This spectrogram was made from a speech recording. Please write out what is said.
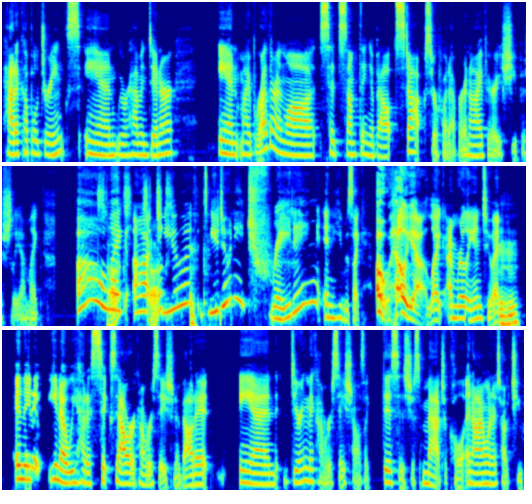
had a couple drinks, and we were having dinner. And my brother in law said something about stocks or whatever. And I very sheepishly, I'm like, Oh, like, uh, Stocks? do you do you do any trading? And he was like, Oh, hell yeah! Like, I'm really into it. hmm And then, it, you know, we had a six hour conversation about it. And during the conversation, I was like, this is just magical. And I want to talk to you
